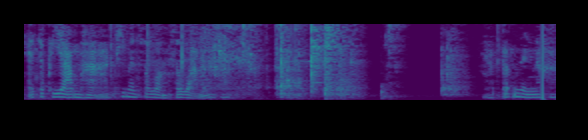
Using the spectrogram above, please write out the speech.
แอดจะพยายามหาที่มันสว่างๆนะคะแป๊บหนึ่งนะคะ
